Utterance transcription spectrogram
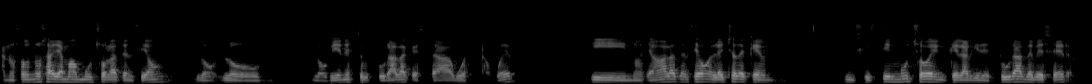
a nosotros nos ha llamado mucho la atención lo, lo, lo bien estructurada que está vuestra web y nos llama la atención el hecho de que insistís mucho en que la arquitectura debe ser,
